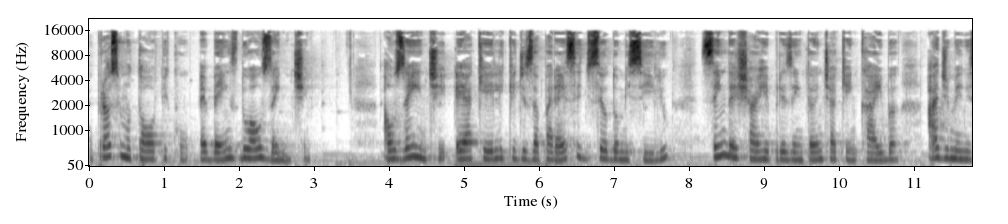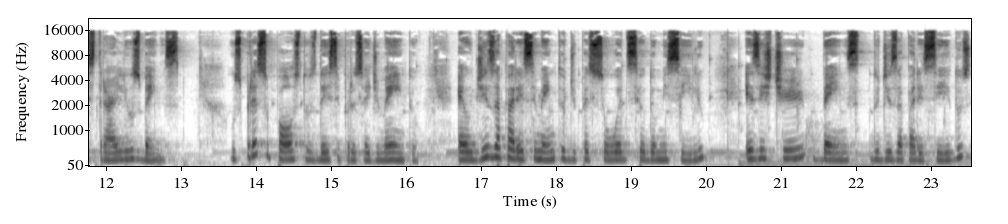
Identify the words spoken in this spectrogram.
O próximo tópico é bens do ausente. Ausente é aquele que desaparece de seu domicílio sem deixar representante a quem caiba administrar-lhe os bens. Os pressupostos desse procedimento é o desaparecimento de pessoa de seu domicílio, existir bens do desaparecidos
